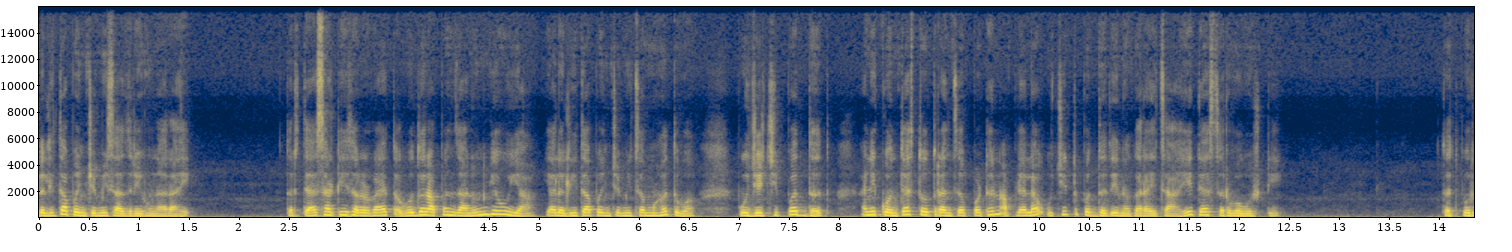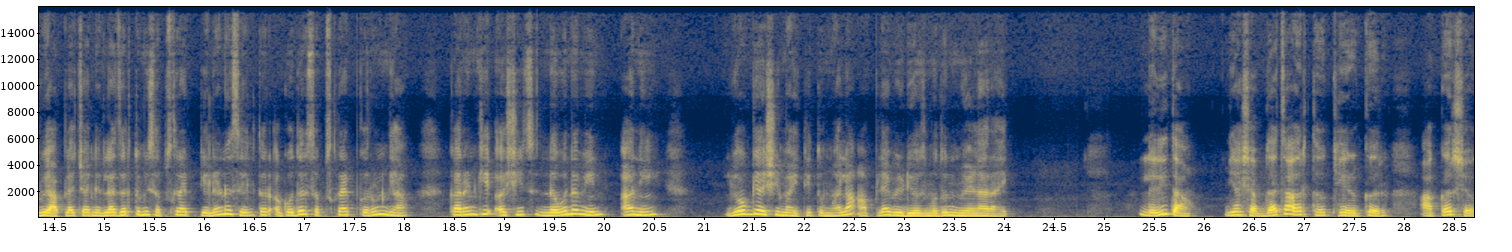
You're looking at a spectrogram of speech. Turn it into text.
ललिता पंचमी साजरी होणार आहे. तर त्यासाठी सगळ्यात अगोदर आपण जाणून घेऊया या ललिता पंचमीचं महत्त्व पूजेची पद्धत आणि कोणत्या स्तोत्रांचं पठण आपल्याला उचित पद्धतीनं करायचं आहे त्या सर्व गोष्टी. तत्पूर्वी आपल्या चॅनेलला जर तुम्ही सबस्क्राईब केलं नसेल तर अगोदर सबस्क्राईब करून घ्या. कारण की अशीच नवनवीन आणि योग्य अशी माहिती तुम्हाला आपल्या व्हिडिओजमधून मिळणार आहे. ललिता या शब्दाचा अर्थ खेळकर आकर्षक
